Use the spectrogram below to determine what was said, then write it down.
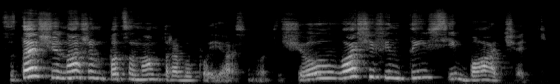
Це те, що нашим пацанам треба пояснювати, що ваші фінти всі бачать.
